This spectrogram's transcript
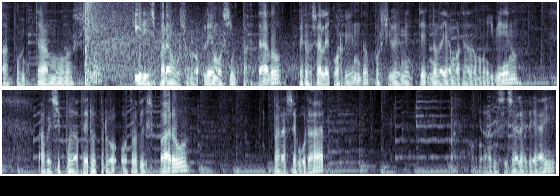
apuntamos y disparamos uno. Le hemos impactado pero sale corriendo. Posiblemente no lo hayamos dado muy bien. A ver si puedo hacer otro otro disparo para asegurar. A ver si sale de ahí.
